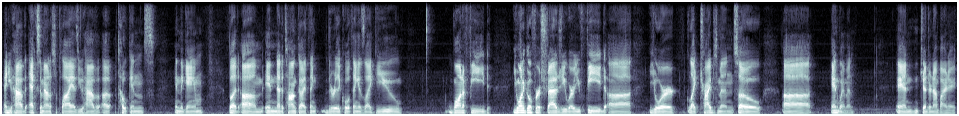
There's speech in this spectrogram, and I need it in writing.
and you have X amount of supply as you have uh, tokens in the game. But um, in Netatonka, I think the really cool thing is like you want to feed, you want to go for a strategy where you feed uh, your like tribesmen, so uh, and women and gender non-binary.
